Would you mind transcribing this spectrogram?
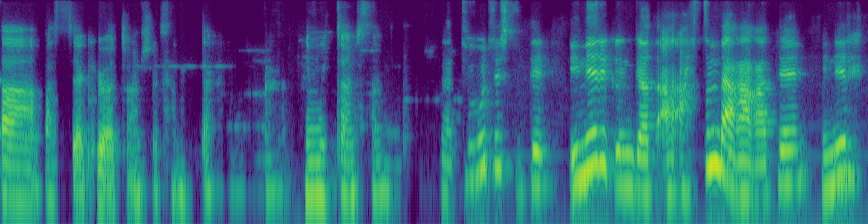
та бас яг юу яаж байгаа юм шиг санагддаг. Юм гэж юм санагдав. За тэгвэл шүү дээ. Энерги ингээд авсан байгаагаа тий. Энерги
